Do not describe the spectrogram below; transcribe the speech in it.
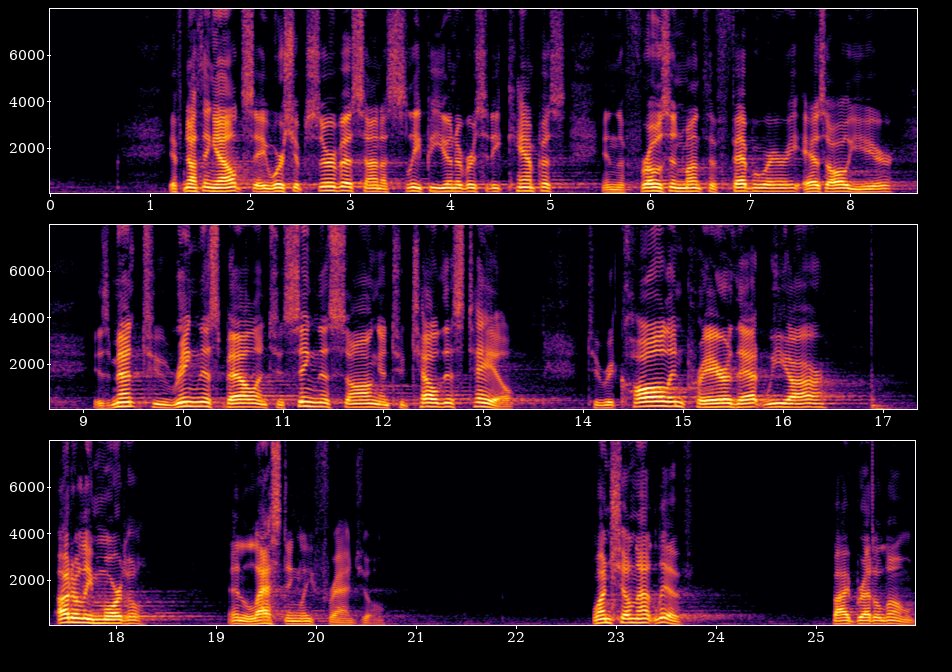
If nothing else, a worship service on a sleepy university campus in the frozen month of February, as all year, is meant to ring this bell and to sing this song and to tell this tale, to recall in prayer that we are utterly mortal and lastingly fragile. One shall not live by bread alone.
